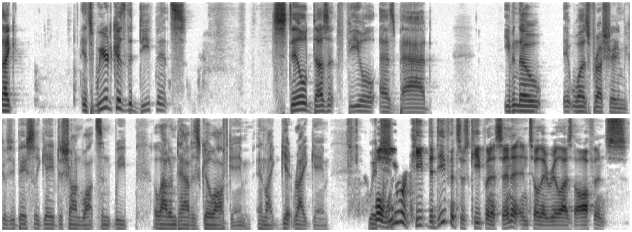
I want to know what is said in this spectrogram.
like it's weird because the defense still doesn't feel as bad, even though it was frustrating because we basically gave Deshaun Watson, we allowed him to have his go off game and like get right game. Which, well, we were keep the defense was keeping us in it until they realized the offense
